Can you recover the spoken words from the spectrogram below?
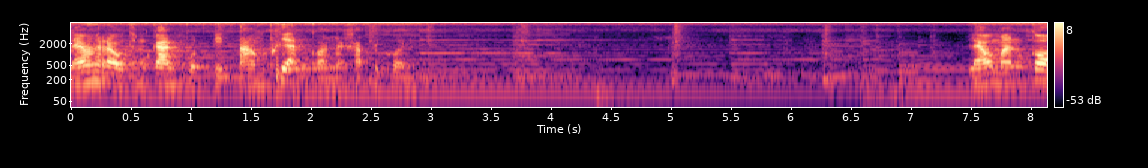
แล้วให้เราทำการกดติดตามเพื่อนก่อนนะครับทุกคน แล้วมันก็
